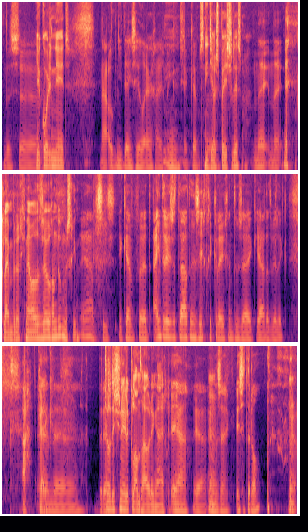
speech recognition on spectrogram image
Dus, eh, je coördineert. nou, ook niet eens heel erg eigenlijk. Nee, ik heb, Het is niet jouw specialisme. Nee, nee. Klein brugje naar wat we zo gaan doen misschien. ja, precies. Ik heb het eindresultaat in zicht gekregen en toen zei ik, ja, dat wil ik. Ah, kijk. En, Traditionele klanthouding eigenlijk. Ja, ja. En dan zeg ik, is het er al? Ja.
